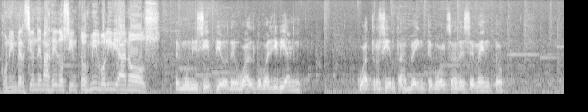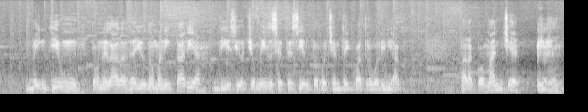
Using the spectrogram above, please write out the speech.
con una inversión de más de 200 mil bolivianos. El municipio de Waldo Vallivian 420 bolsas de cemento, 21 toneladas de ayuda humanitaria, 18.784 bolivianos. Para Comanche,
